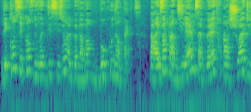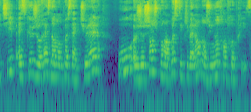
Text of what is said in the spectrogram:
les conséquences de votre décision, elles peuvent avoir beaucoup d'impact. Par exemple, un dilemme, ça peut être un choix du type est-ce que je reste dans mon poste actuel ou je change pour un poste équivalent dans une autre entreprise?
